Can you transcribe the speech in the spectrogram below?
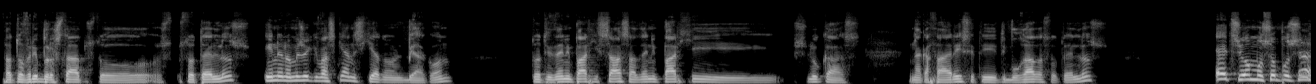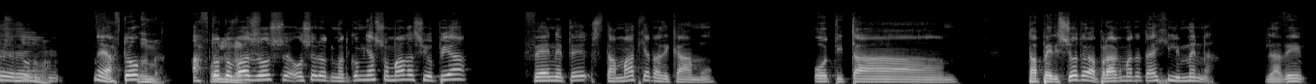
θα το βρει μπροστά του στο, στο τέλος. Είναι νομίζω και η βασική ανησυχία των Ολυμπιακών. Το ότι δεν υπάρχει Σάσα, δεν υπάρχει Σλούκας να καθαρίσει την, την πουγάδα στο τέλος. Έτσι όμως όπως είναι... ναι, αυτό, αυτό το βάζω ως, ως ερωτηματικό μιας ομάδας η οποία φαίνεται στα μάτια τα δικά μου ότι τα, τα περισσότερα πράγματα τα έχει λιμένα. Δηλαδή,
